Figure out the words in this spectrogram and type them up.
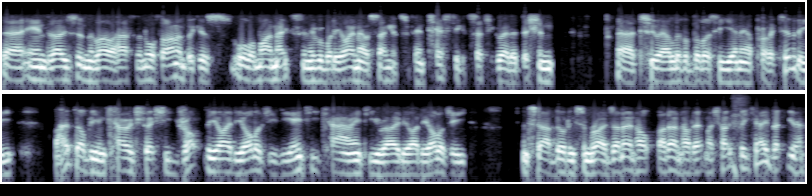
uh, and those in the lower half of the North Island because all of my mates and everybody I know are saying it's fantastic. It's such a great addition uh, to our livability and our productivity. I hope they'll be encouraged to actually drop the ideology, the anti-car, anti-road ideology, and start building some roads. I don't hold, I don't hold that much hope, BK, but you know,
